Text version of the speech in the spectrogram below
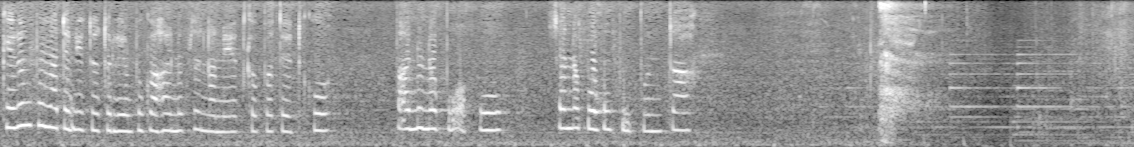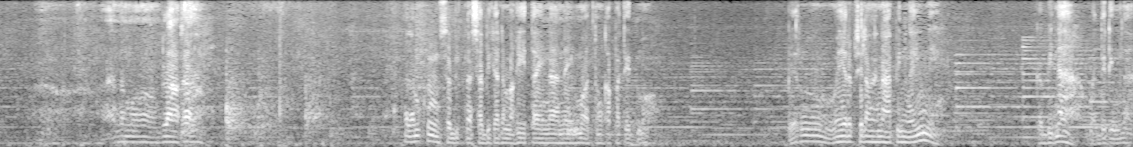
kailan po natin itutuloy ang paghahanap sa nanay at kapatid ko? Paano na po ako? Sana po ako pupunta? Alam mo, Blanca, alam kong sabik na sabi ka na makita yung nanay mo at yung kapatid mo. Pero mahirap silang hanapin ngayon eh. Gabi na, madilim na.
